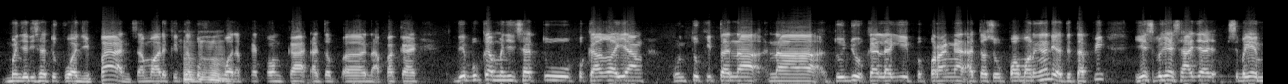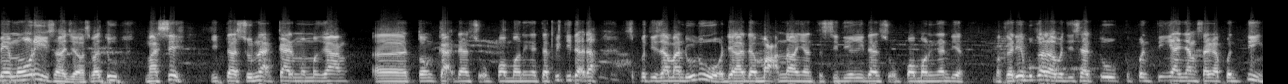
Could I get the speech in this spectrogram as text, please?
menjadi satu kewajipan sama ada kita Mhm. berkhutbah nak pakai tongkat atau uh, nak pakai dia bukan menjadi satu perkara yang untuk kita nak nak tunjukkan lagi peperangan atau seumpama dengan dia. Tetapi ia sebagai sahaja sebagai memori saja sebab tu masih kita sunatkan memegang uh, tongkat dan seumpama dengan tapi tidak dah. Seperti zaman dulu dia ada makna yang tersendiri dan seumpama dengan dia. Maka dia bukanlah menjadi satu kepentingan yang sangat penting.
